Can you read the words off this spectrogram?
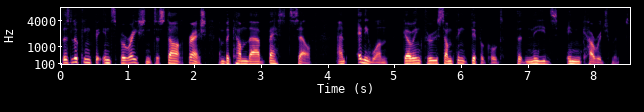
that's looking for inspiration to start fresh and become their best self, and anyone going through something difficult that needs encouragement.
